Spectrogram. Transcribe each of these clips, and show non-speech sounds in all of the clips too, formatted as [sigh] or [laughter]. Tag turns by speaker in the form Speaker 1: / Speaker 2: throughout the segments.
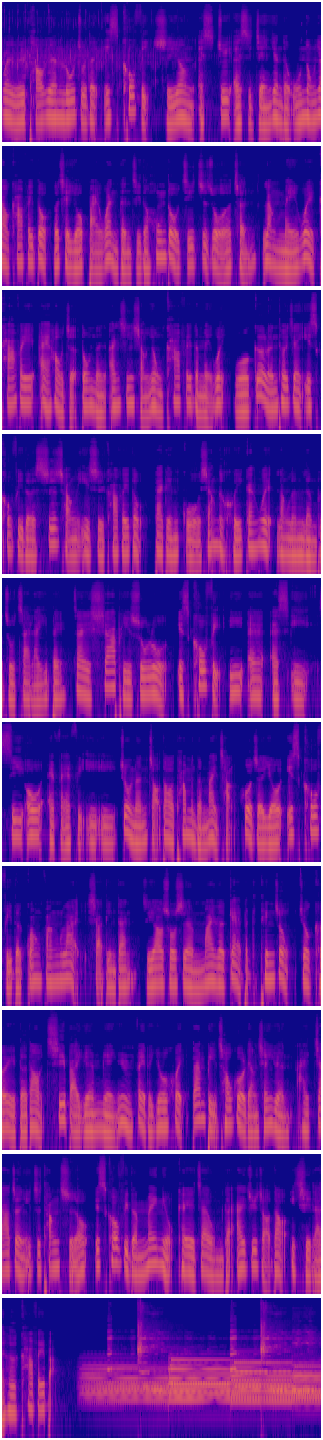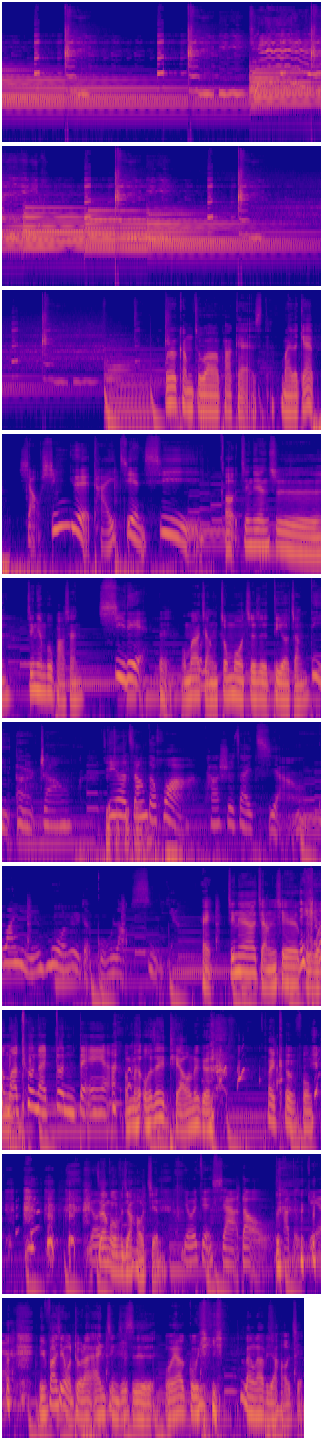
Speaker 1: 位于桃园芦竹的 East Coffee，使用 SGS 检验的无农药咖啡豆，而且由百万等级的烘豆机制作而成，让每位咖啡爱好者都能安心享用咖啡的美味。我个人推荐 East Coffee 的私藏意式咖啡豆，带点果香的回甘味，让人忍不住再来一杯。在虾皮输入 East Coffee E A S E C O F F E E 就能找到他们的卖场，或者由 East Coffee 的官方 LINE 下订单，只要说是 Mile Gap 的听众，就可以得到七百元免运费的优惠，单笔超过两千元还加赠一支汤匙哦。Is Coffee 的 menu 可以在我们的 IG 找到，一起来喝咖啡吧。Welcome to our podcast, Mind the Gap。
Speaker 2: 小心月台间隙。
Speaker 1: 哦，今天是今天不爬山
Speaker 2: 系列。
Speaker 1: 对，我们要讲周末之日第二章。
Speaker 2: 第二章，第二章的话，它是在讲关于末日的古老信仰。
Speaker 1: 嘿，今天要讲一些古文明。[laughs] 你干
Speaker 2: 嘛突然顿呆呀？
Speaker 1: 我们我在调那个。[laughs] 麦克风，这样我比较好剪。
Speaker 2: 有一点吓到他的 [laughs]
Speaker 1: 你发现我突然安静，就是我要故意让他比较好剪。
